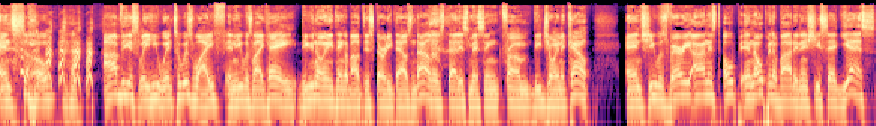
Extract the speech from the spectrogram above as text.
And so obviously he went to his wife and he was like, Hey, do you know anything about this $30,000 that is missing from the joint account? And she was very honest open, and open about it. And she said, Yes,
